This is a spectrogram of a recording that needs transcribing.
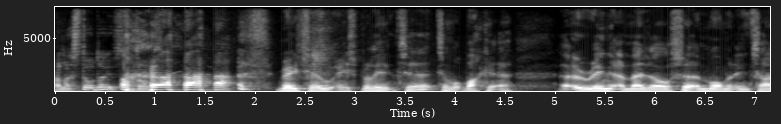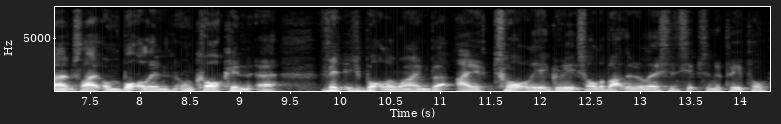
and I still do sometimes. Me too. It's brilliant to, to look back at a, at a ring, at a medal, a certain moment in time. It's like unbottling, uncorking a vintage bottle of wine. But I totally agree. It's all about the relationships and the people.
